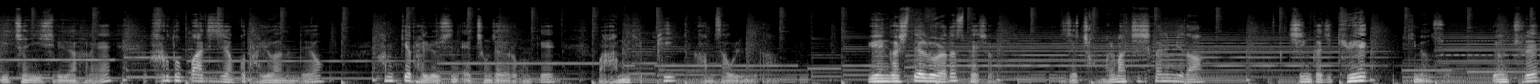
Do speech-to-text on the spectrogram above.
2021년 한 해 하루도 빠지지 않고 달려왔는데요. 함께 달려주신 애청자 여러분께 마음 깊이 감사 올립니다. 유행가 시대를 노래하다 스페셜. 이제 정말 마칠 시간입니다. 지금까지 기획 김현수, 연출의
